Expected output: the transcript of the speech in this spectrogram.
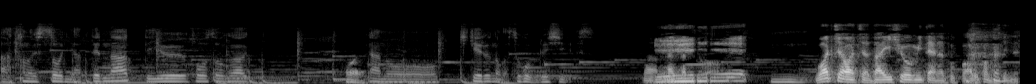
あ楽しそうにやってるなっていう放送が、はいあのー聞けるのがすごい嬉しいです。ななんか、ええ。うん。わちゃわちゃ代表みたいなとこあるかもしれない。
